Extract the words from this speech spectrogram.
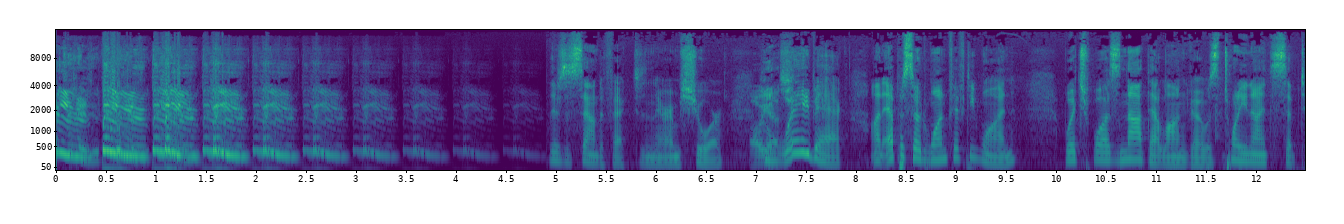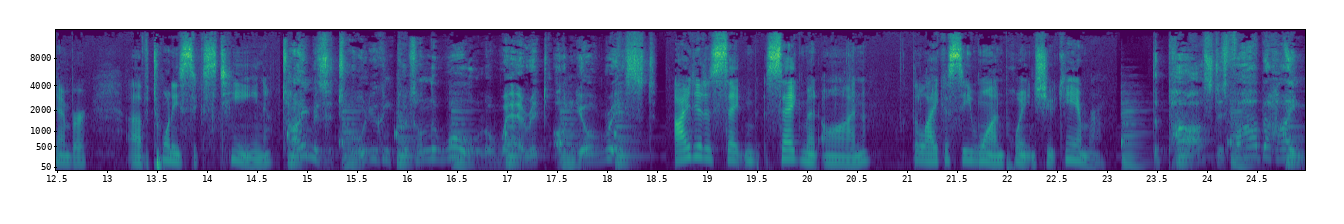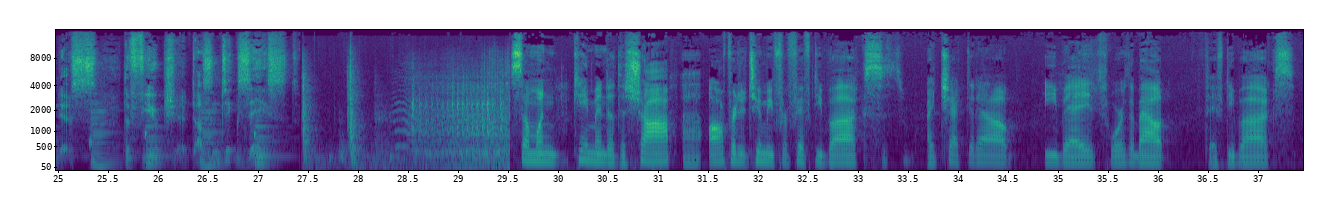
There's a sound effect in there, I'm sure. Oh, yes. Way back on episode 151, which was not that long ago. It was 29th September of 2016. Time is a tool you can put on the wall or wear it on your wrist. I did a seg- segment on the Leica C1 point and shoot camera. The past is far behind us. The future doesn't exist. Someone came into the shop, uh, offered it to me for 50 bucks. I checked it out, eBay, it's worth about 50 bucks.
